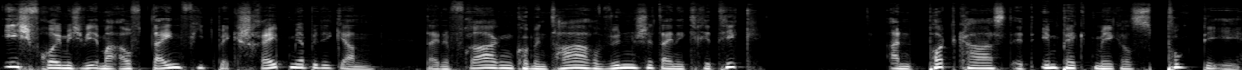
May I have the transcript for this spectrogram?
ich freue mich wie immer auf dein Feedback. Schreib mir bitte gern deine Fragen, Kommentare, Wünsche, deine Kritik an podcast.impactmakers.de.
